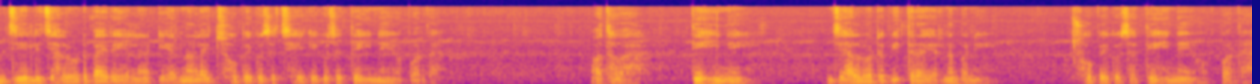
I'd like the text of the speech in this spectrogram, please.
जेले झ्यालबाट बाहिर हेर्न हेर्नलाई छोपेको छ छेकेको छ त्यही नै हो पर्दा। अथवा त्यही नै झ्यालबाट भित्र हेर्न पनि छोपेको छ त्यही नै हो पर्दा।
